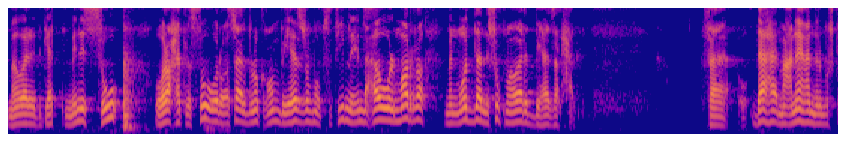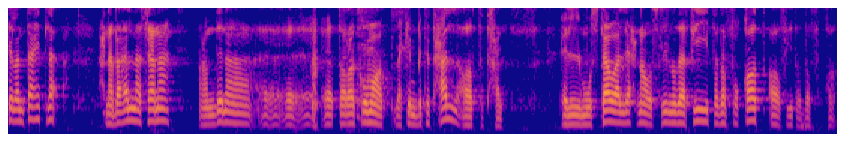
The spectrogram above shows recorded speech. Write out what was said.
موارد جت من السوق وراحت للسوق ورؤساء البنوك هم بيهزوا مبسوطين لأن أول مرة من مدة نشوف موارد بهذا الحجم. فده معناها إن المشكلة انتهت؟ لأ. إحنا بقالنا سنة عندنا آه، آه، آه، تراكمات لكن بتتحل؟ آه بتتحل. المستوى اللي إحنا واصلينه ده فيه تدفقات؟ آه فيه تدفقات.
